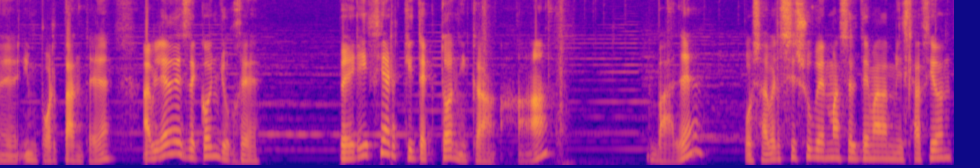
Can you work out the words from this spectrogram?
eh, importante, ¿eh? Habilidades de cónyuge. Pericia arquitectónica. Ah, vale. Pues a ver si sube más el tema de administración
